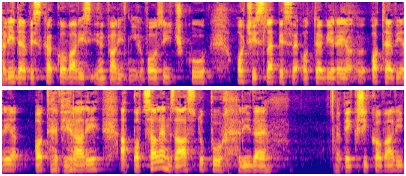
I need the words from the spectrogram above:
lidé vyskakovali z invalidních vozíčků, oči slepy se otevírali a po celém zástupu lidé vykřikovali,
